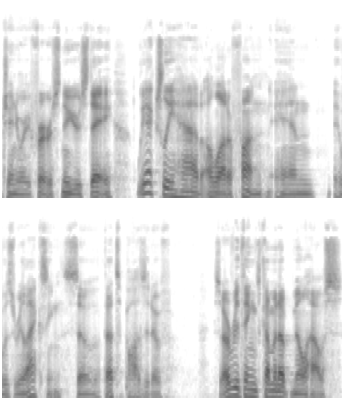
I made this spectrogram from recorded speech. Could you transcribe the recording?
January 1st, New Year's Day, we actually had a lot of fun and it was relaxing. So that's a positive. So everything's coming up Milhouse.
